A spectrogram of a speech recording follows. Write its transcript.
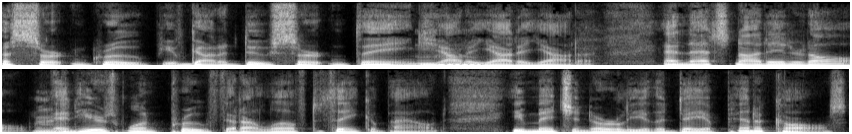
a certain group. You've got to do certain things, mm-hmm. yada, yada, yada. And that's not it at all. Mm-hmm. And here's one proof that I love to think about. You mentioned earlier the day of Pentecost.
